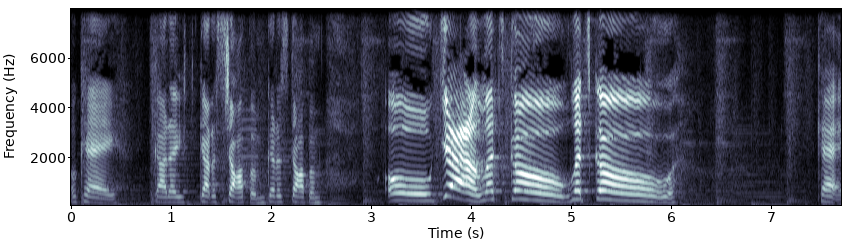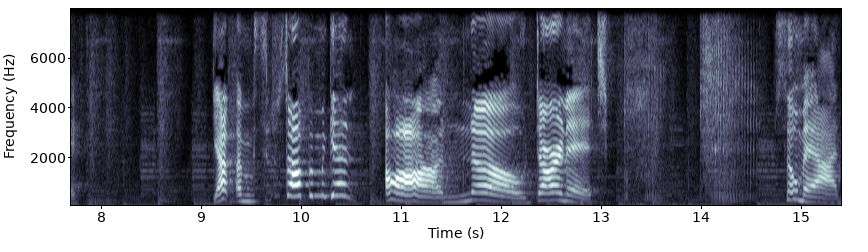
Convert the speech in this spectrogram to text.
Okay, gotta, gotta stop him, gotta stop him. Oh yeah, let's go, let's go. Okay, Yep, I'm stop him again. Ah, oh, no, darn it. So mad.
